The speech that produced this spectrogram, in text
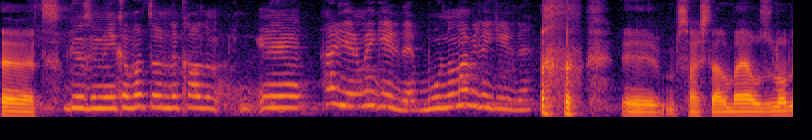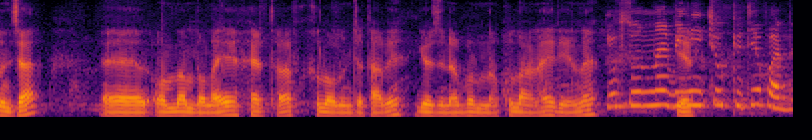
Evet. Gözümü yıkamak zorunda kaldım. E, her yerime girdi. Burnuma bile girdi. E, saçların bayağı uzun olunca e, ondan dolayı her taraf kıl olunca tabi gözüne, burnuna, kulağına, her yerine. Yoksa onlar beni çok kötü yapardı.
